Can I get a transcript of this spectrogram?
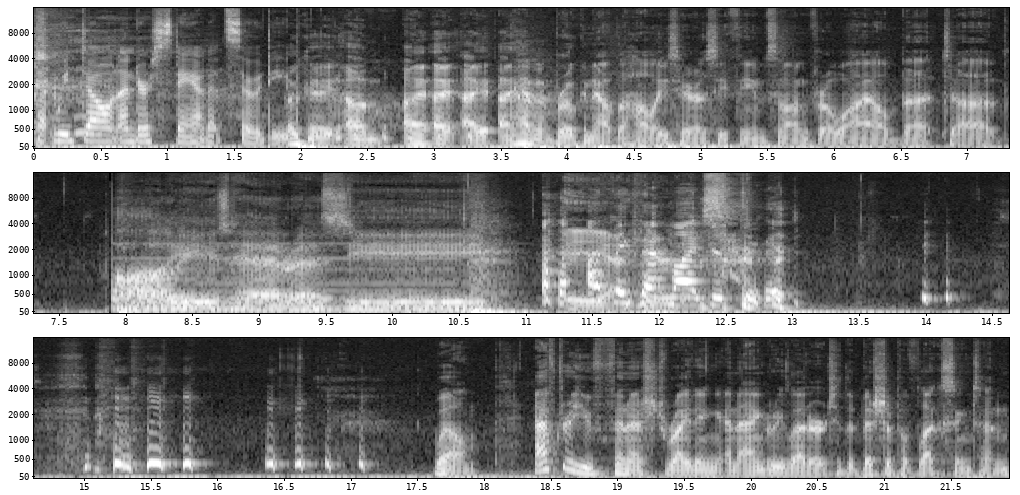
that we don't understand. It's so deep. Okay, um, I, I, I- I haven't broken out the Holli's Heresy theme song for a while, but uh, Holli's heresy. yeah, I think that it might just do it. Well, after you've finished writing an angry letter to the Bishop of Lexington,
